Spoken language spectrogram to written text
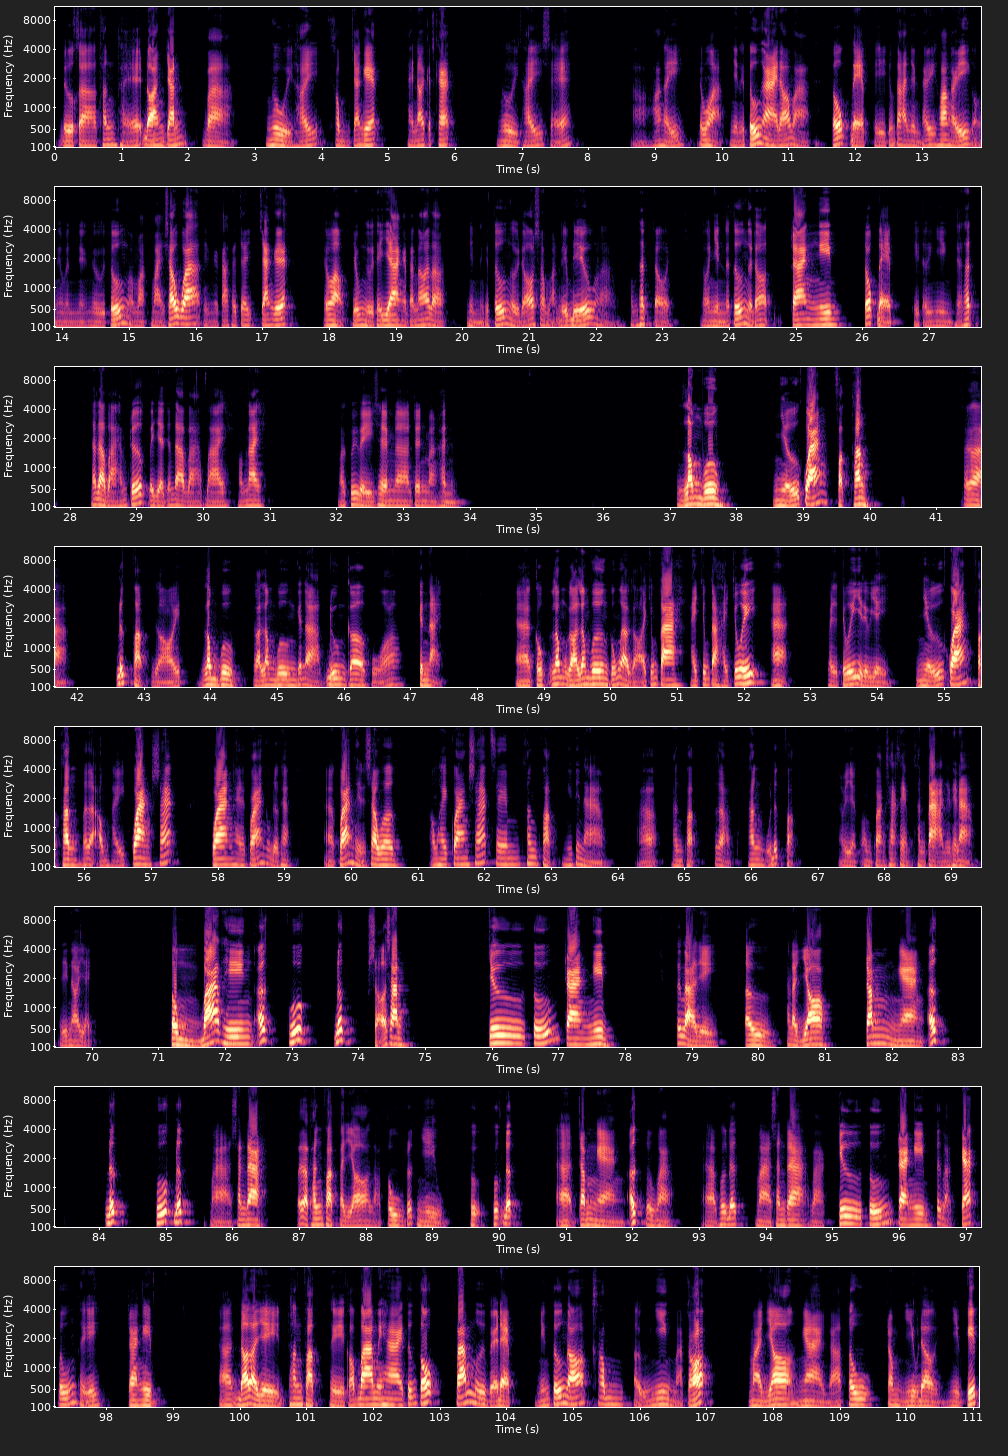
Được à, thân thể đoan chánh và người thấy không chán ghét. Hay nói cách khác người thấy sẽ à, hoan hỷ đúng không ạ? Nhìn cái tướng ai đó mà tốt đẹp thì chúng ta nhìn thấy hoan hỷ. Còn mình người tướng mà mặt mày xấu quá thì người ta sẽ chán ghét đúng không? Giống người thế gian người ta nói là nhìn cái tướng người đó sao mà điếu điếu là không thích rồi. Rồi nhìn cái tướng người đó trang nghiêm tốt đẹp thì tự nhiên sẽ thích. Đó là bài hôm trước bây giờ chúng ta vào bài hôm nay. Mời quý vị xem à, trên màn hình. Long Vương Nhữ quán Phật thân. Đó là Đức Phật gọi Long Vương. Gọi Long Vương chính là đương cơ của kinh này. À, cũng Long gọi Long Vương cũng là gọi chúng ta. Hãy chúng ta hãy chú ý. À bây giờ chú ý về điều gì? Nhữ quán Phật thân tức là ông hãy quan sát quan hay là quán cũng được ha. À, quán thì sâu hơn. Ông hãy quan sát xem thân Phật như thế nào. À, thân Phật tức là thân của Đức Phật. À, bây giờ ông quan sát xem thân ta như thế nào. Ý nói vậy. Tùng bá thiên ức phước đức sở sanh. Chư tướng trang nghiêm. Tức là gì? Từ hay là do trăm ngàn ức đức phước đức mà sanh ra. Với là thân phật là do là tu rất nhiều phước đức. À, trăm ngàn ức luôn mà à, phước đức mà sanh ra và chư tướng trang nghiêm tức là các tướng thị trang nghiêm. À, đó là gì thân Phật thì có 32 tướng tốt 80 vẻ đẹp. Những tướng đó không tự nhiên mà có mà do ngài đã tu trong nhiều đời nhiều kiếp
